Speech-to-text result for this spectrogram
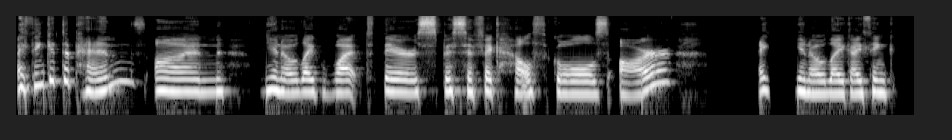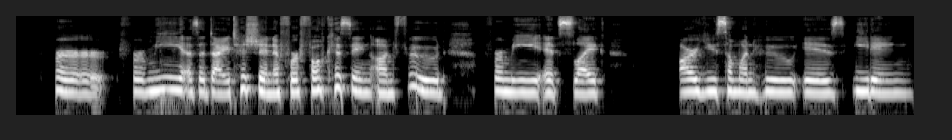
I think it depends on, you know, like what their specific health goals are. I, you know, like I think for for me as a dietitian if we're focusing on food for me it's like are you someone who is eating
